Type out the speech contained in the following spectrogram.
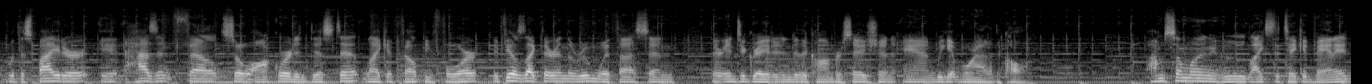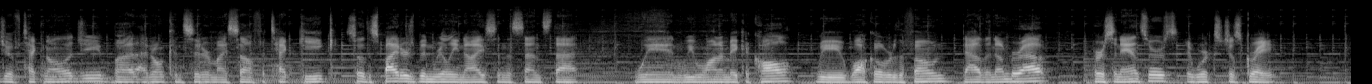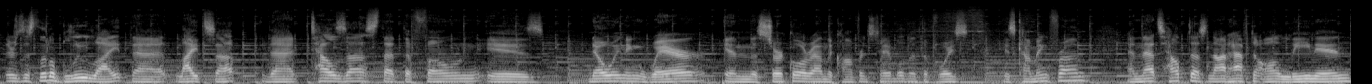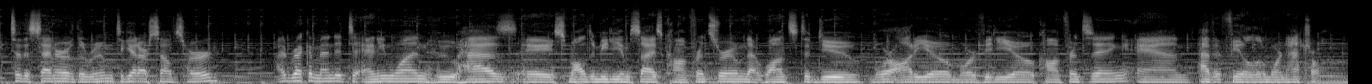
With the Spider, it hasn't felt so awkward and distant like it felt before. It feels like they're in the room with us and they're integrated into the conversation and we get more out of the call. I'm someone who likes to take advantage of technology, but I don't consider myself a tech geek. So the Spider's been really nice in the sense that when we want to make a call, we walk over to the phone, dial the number out, person answers, it works just great. There's this little blue light that lights up that tells us that the phone is knowing where in the circle around the conference table that the voice is coming from. And that's helped us not have to all lean in to the center of the room to get ourselves heard. I'd recommend it to anyone who has a small to medium sized conference room that wants to do more audio, more video conferencing and have it feel a little more natural.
